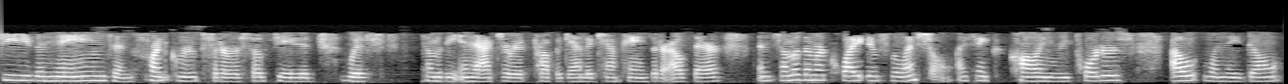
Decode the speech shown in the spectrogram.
see the names and front groups that are associated with some of the inaccurate propaganda campaigns that are out there. And some of them are quite influential. I think calling reporters out when they don't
